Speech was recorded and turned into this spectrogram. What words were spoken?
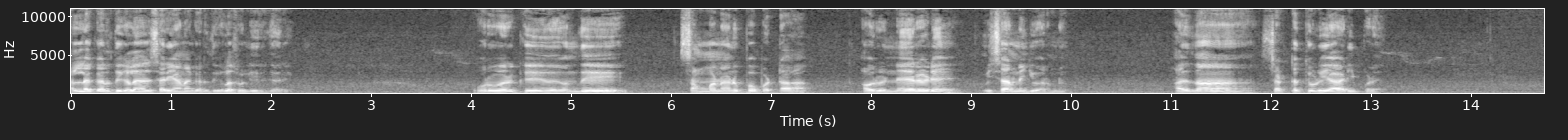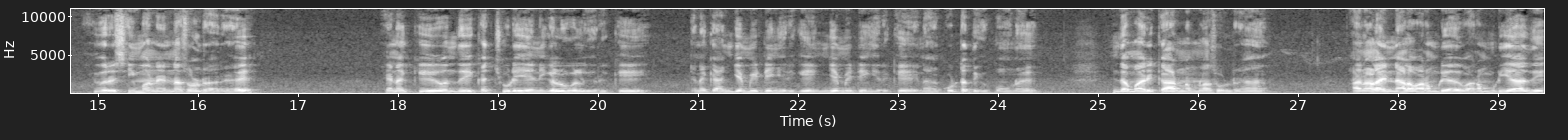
நல்ல கருத்துக்களை சரியான கருத்துக்களை சொல்லியிருக்காரு. ஒருவருக்கு வந்து சம்மன் அனுப்பப்பட்டால் அவர் நேரடி விசாரணைக்கு வரணும். அதுதான் சட்டத்துடைய அடிப்படை. இவர் சீமான் என்ன சொல்கிறாரு எனக்கு வந்து கட்சியுடைய நிகழ்வுகள் இருக்குது எனக்கு அங்கே மீட்டிங் இருக்குது இங்கே மீட்டிங் இருக்குது நான் கூட்டத்துக்கு போகணும். இந்த மாதிரி காரணம்லாம் சொல்கிறேன் அதனால் என்னால் வர முடியாது வர முடியாது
